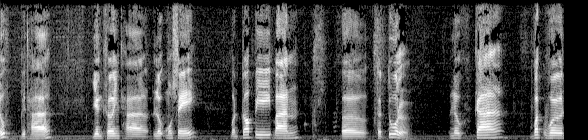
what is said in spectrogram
នោះគឺថាយើងឃើញថាលោកម៉ូសេ បន្ទាប់ពីបានអឺទទួលនៅការវឹកវើន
